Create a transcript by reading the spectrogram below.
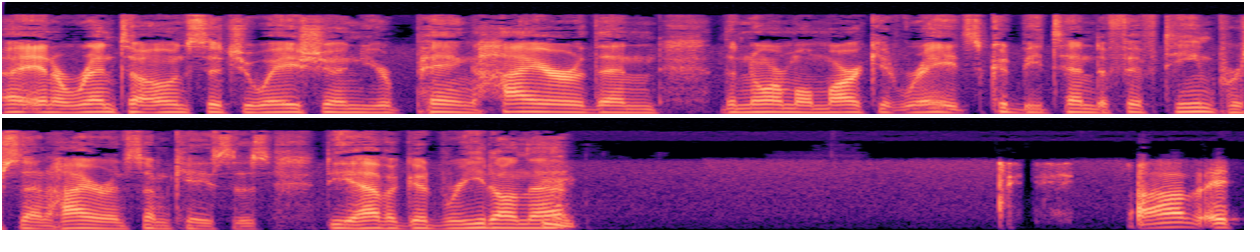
uh, in a rent to own situation, you're paying higher than the normal market rates, could be 10 to 15% higher in some cases. Do you have a good read on that? Uh, it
